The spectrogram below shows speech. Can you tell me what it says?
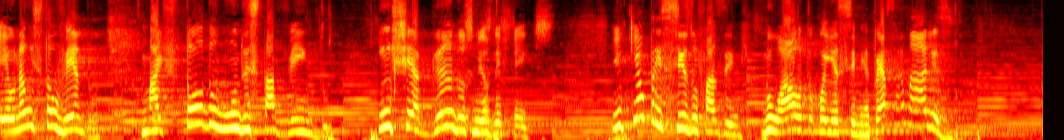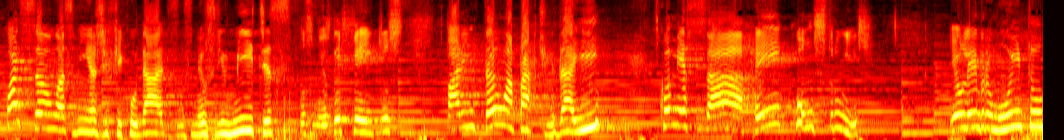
Eu não estou vendo, mas todo mundo está vendo, enxergando os meus defeitos. E o que eu preciso fazer no autoconhecimento? Essa análise. Quais são as minhas dificuldades, os meus limites, os meus defeitos, para então, a partir daí, começar a reconstruir. Eu lembro muito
